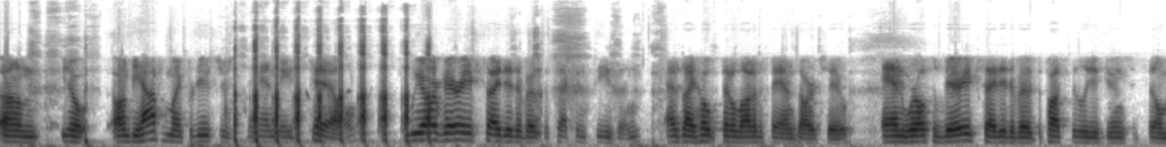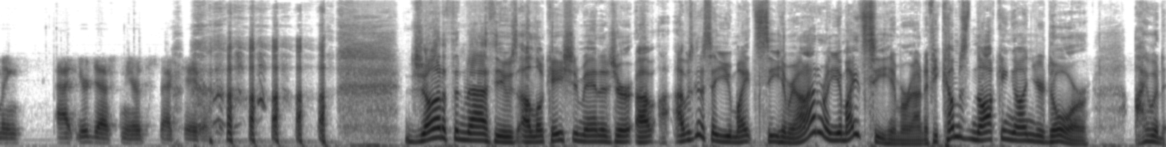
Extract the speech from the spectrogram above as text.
um, you know, on behalf of my producers, The Handmaid's Tale, we are very excited about the second season, as I hope that a lot of the fans are too. And we're also very excited about the possibility of doing some filming at your desk near the Spectator. Jonathan Matthews, a location manager. Uh, I was going to say you might see him around. I don't know. You might see him around if he comes knocking on your door. I would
